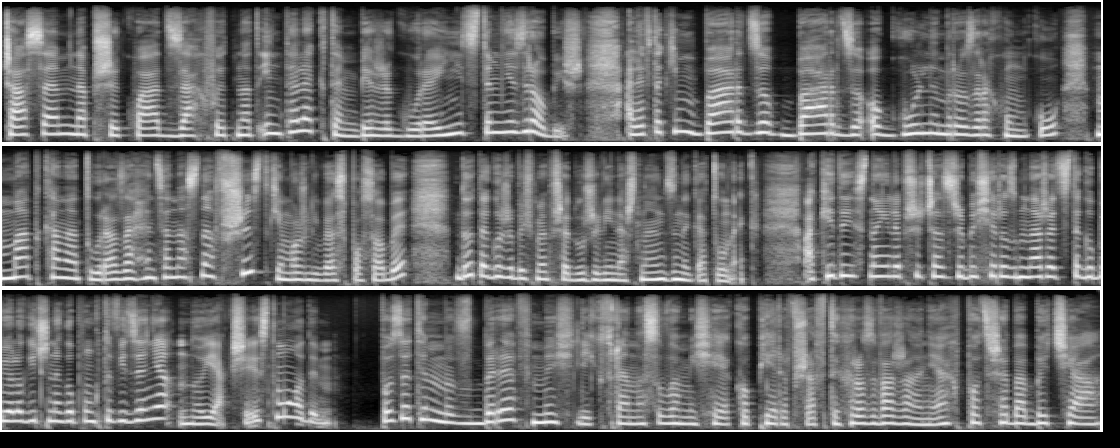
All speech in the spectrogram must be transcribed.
Czasem na przykład zachwyt nad intelektem bierze górę i nic z tym nie zrobisz. Ale w takim bardzo, bardzo ogólnym rozrachunku matka natura zachęca nas na wszystkie możliwe sposoby do tego, żebyśmy przedłużyli nasz nędzny gatunek. A kiedy jest najlepszy czas, żeby się rozmnażać z tego biologicznego punktu widzenia? No jak się jest młodym. Poza tym, wbrew myśli, która nasuwa mi się jako pierwsza w tych rozważaniach, potrzeba bycia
